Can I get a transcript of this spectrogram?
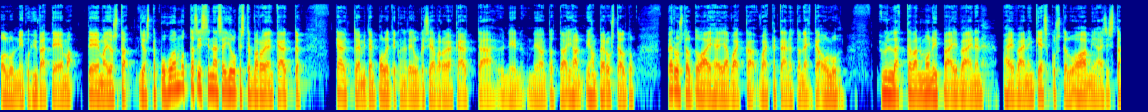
ollut niin kuin hyvä teema, teema josta, josta puhua, mutta siis sinänsä julkisten varojen käyttö, käyttö ja miten poliitikot näitä julkisia varoja käyttää, niin, niin on tota ihan, ihan perusteltu, perusteltu aihe, ja vaikka, vaikka tämä nyt on ehkä ollut yllättävän monipäiväinen päiväinen keskustelu aamiaisista,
